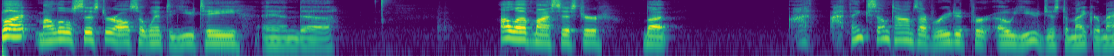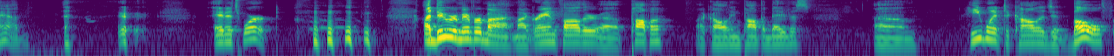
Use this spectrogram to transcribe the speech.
But my little sister also went to UT, and uh, I love my sister, but I I think sometimes I've rooted for OU just to make her mad, and it's worked. I do remember my my grandfather, uh, Papa. I called him Papa Davis. Um, he went to college at both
